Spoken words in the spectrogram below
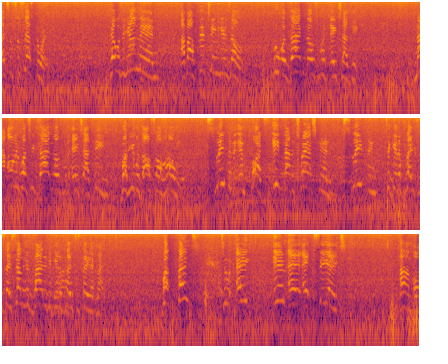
it's a success story. There was a young man, about 15 years old, who was diagnosed with HIV. Not only was he diagnosed with HIV, but he was also homeless. Sleeping in parks, eating out of trash cans, sleeping to get a place to stay, selling his body to get a place to stay at night. But thanks to um, or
